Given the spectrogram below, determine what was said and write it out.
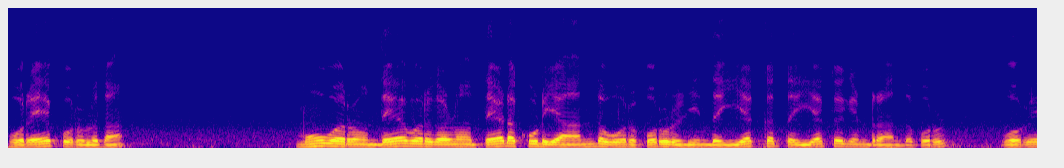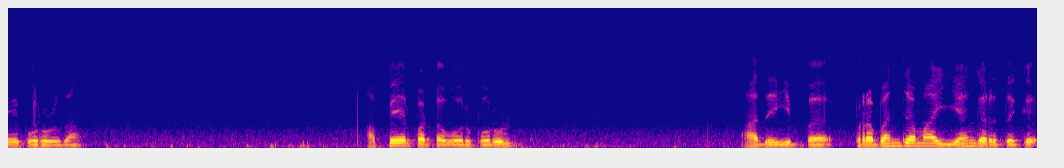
ஒரே பொருள் தான். மூவரும் தேவர்களும் தேடக்கூடிய அந்த ஒரு பொருள் இந்த இயக்கத்தை இயக்குகின்ற அந்த பொருள் ஒரே பொருள் தான். அப்பேற்பட்ட ஒரு பொருள். அது இப்போ பிரபஞ்சமாக இயங்கிறதுக்கு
